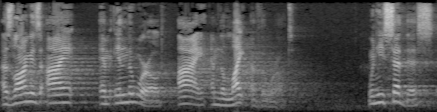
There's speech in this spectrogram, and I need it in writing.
As long as I am in the world, I am the light of the world. When he said this,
